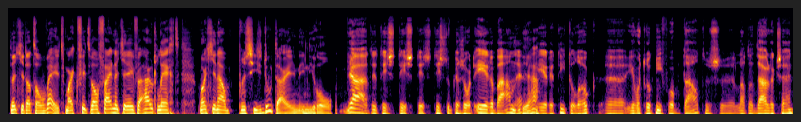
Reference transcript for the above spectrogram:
dat je dat al weet. Maar ik vind het wel fijn dat je even uitlegt wat je nou precies doet daar in, in die rol. Ja, het is, het is, het is, het is natuurlijk een soort erebaan, hè? Ja. eretitel ook. je wordt er ook niet voor betaald, dus laat dat duidelijk zijn.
